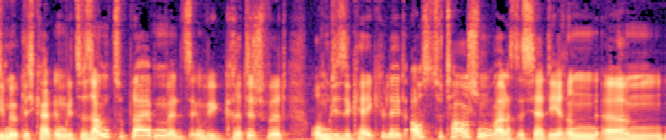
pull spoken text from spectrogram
die Möglichkeit, irgendwie zusammen zu bleiben, wenn es irgendwie kritisch wird, um diese Calculate auszutauschen, weil das ist ja deren ähm,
